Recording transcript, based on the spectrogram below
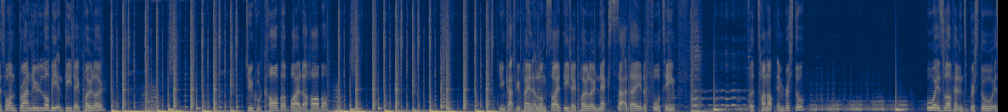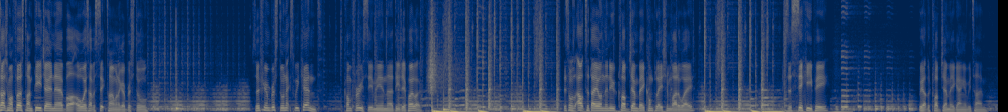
This one, brand new Lobby and DJ Polo. Tune called Carver by the Harbour. You can catch me playing alongside DJ Polo next Saturday, the 14th, for Ton Up in Bristol. Always love heading to Bristol. It's actually my first time DJing there, but I always have a sick time when I go Bristol. So if you're in Bristol next weekend, come through, see me in uh, DJ Polo. This one's out today on the new Club Djembe compilation, by the way. Which is a sick EP. Be at the Club Djembe gang every time.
